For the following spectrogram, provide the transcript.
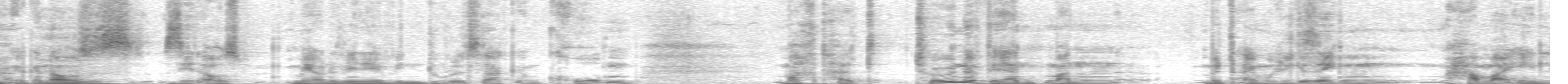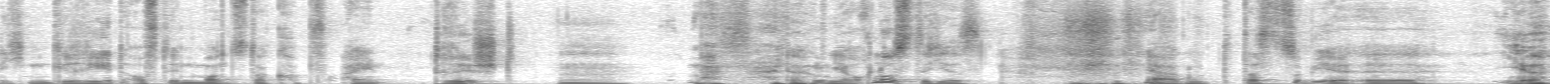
ja, ne? genau, es sieht aus mehr oder weniger wie ein Dudelsack im Groben, macht halt Töne, während man mit einem riesigen hammerähnlichen Gerät auf den Monsterkopf eindrischt, Hm. was halt irgendwie auch lustig ist. ja, gut, das zu mir. Äh, ihr.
